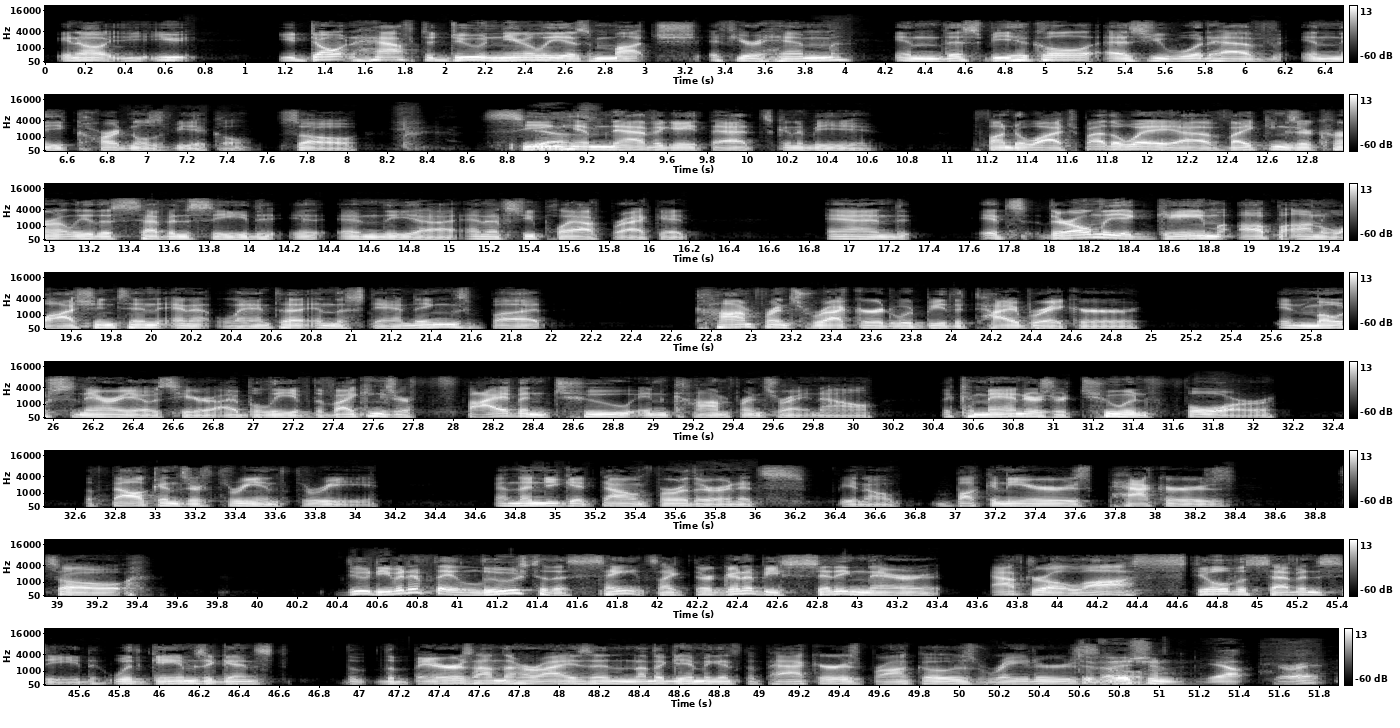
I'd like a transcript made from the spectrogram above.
you know, you you don't have to do nearly as much if you're him in this vehicle as you would have in the Cardinals vehicle. So seeing yes. him navigate that's going to be fun to watch. By the way, uh, Vikings are currently the seven seed in, in the uh, NFC playoff bracket, and it's they're only a game up on Washington and Atlanta in the standings, but conference record would be the tiebreaker in most scenarios here, I believe. The Vikings are 5 and 2 in conference right now. The Commanders are 2 and 4. The Falcons are 3 and 3. And then you get down further and it's, you know, Buccaneers, Packers. So dude, even if they lose to the Saints, like they're going to be sitting there after a loss, still the 7 seed with games against the, the Bears on the horizon, another game against the Packers, Broncos, Raiders. Division. So. Yeah, you're right.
